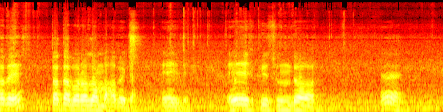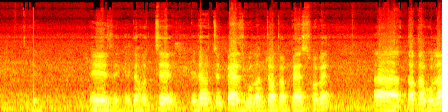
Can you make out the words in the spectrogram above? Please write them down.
হবে, তত বড় লম্বা হবে এটা। এই যে, এই কি সুন্দর হ্যাঁ। এই যে, এটা হচ্ছে এটা হচ্ছে প্যাচগুলা যত প্যাচ হবে ততগুলা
